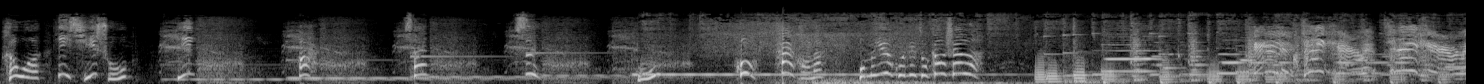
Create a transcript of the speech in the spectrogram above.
和我一起数：一、二、三、四、五。哦，太好了，我们越过那座高山了。哎，太好了，太好了！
